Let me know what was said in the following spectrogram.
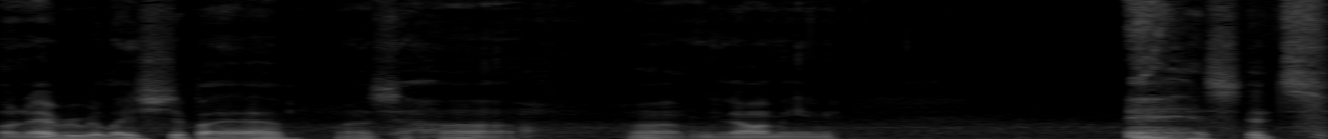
on every relationship I have, I said, huh, huh, you know, I mean, it's, it's,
